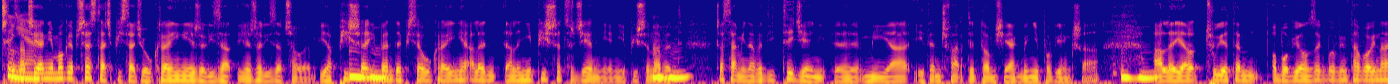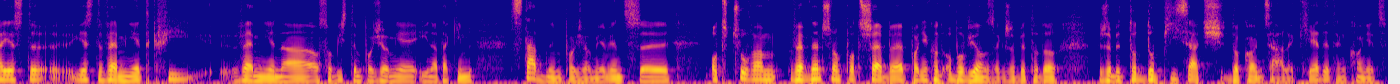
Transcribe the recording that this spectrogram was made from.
czy to nie? znaczy, ja nie mogę przestać pisać o Ukrainie, jeżeli, za, jeżeli zacząłem. Ja piszę mm -hmm. i mhm. będę pisał o Ukrainie, ale, ale nie piszę codziennie, nie piszę nawet, mm -hmm. czasami nawet i tydzień y, mija i ten czwarty tom się jakby nie powiększa, mm -hmm. ale ja czuję ten obowiązek, bowiem ta wojna jest, jest we mnie, tkwi we mnie na osobistym poziomie i na takim stadnym poziomie, więc y, odczuwam wewnętrzną potrzebę, poniekąd obowiązek, żeby to, do, żeby to dopisać do końca, ale kiedy ten koniec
